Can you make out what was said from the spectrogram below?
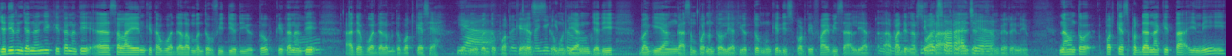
Jadi rencananya kita nanti eh, selain kita buat dalam bentuk video di YouTube, kita nanti ada buat dalam bentuk podcast ya. Jadi Oh. Ya, bentuk podcast. rencananya Kemudian gitu. jadi bagi yang nggak sempat untuk lihat YouTube, mungkin di Spotify bisa lihat apa dengar dengar suara, suara aja, aja. jadi sambil ini. Nah untuk podcast perdana kita ini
